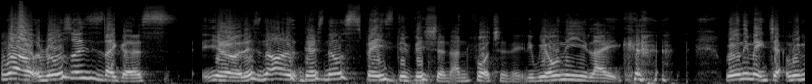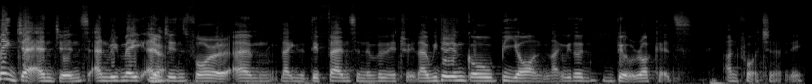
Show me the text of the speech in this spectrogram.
Well, Rolls Royce is like a you know there's no there's no space division unfortunately. We only like we only make jet, we make jet engines and we make yeah. engines for um like the defense and the military. Like we didn't go beyond. Like we don't build rockets unfortunately.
